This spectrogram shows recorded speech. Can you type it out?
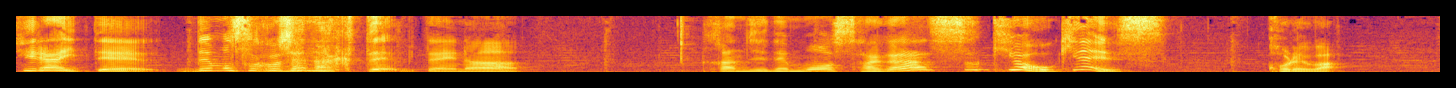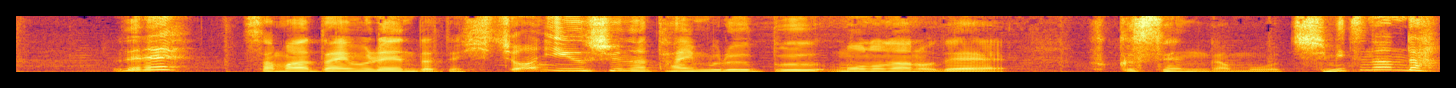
開いて。でもそこじゃなくてみたいな感じでもう探す気は起きないです。これは。でねサマータイム連打って非常に優秀なタイムループものなので伏線がもう緻密なんだ。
